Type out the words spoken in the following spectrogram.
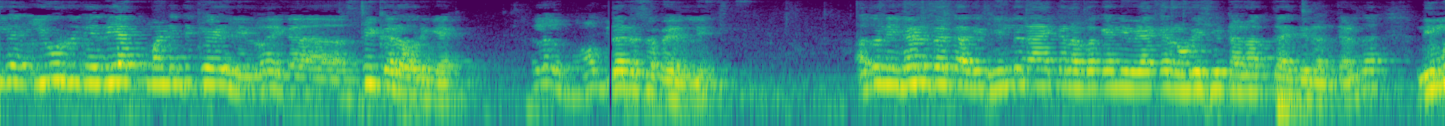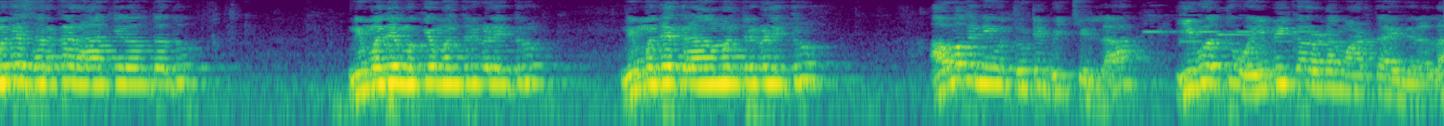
ಈಗ ಇವ್ರಿಗೆ ರಿಯಾಕ್ಟ್ ಮಾಡಿದ್ದು ಕೇಳಲಿಲ್ವಾ? ಈಗ ಸ್ಪೀಕರ್ ಅವರಿಗೆ? ವಿಧಾನಸಭೆಯಲ್ಲಿ ಅದು ನೀವು ಹೇಳ್ಬೇಕಾಗಿತ್ತು ಹಿಂದೂ ನಾಯಕನ ಬಗ್ಗೆ ನೀವು ಯಾಕೆ ರೌಡಿ ಶೀಟ್ ಹಾಕ್ತಾ ಇದ್ದೀರಾ ಅಂತ ಹೇಳಿದ್ರೆ, ನಿಮ್ಮದೇ ಸರ್ಕಾರ ಹಾಕಿರೋಂಥದ್ದು ನಿಮ್ಮದೇ ಮುಖ್ಯಮಂತ್ರಿಗಳಿದ್ರು, ನಿಮ್ಮದೇ ಗೃಹ ಮಂತ್ರಿಗಳಿದ್ರು. ಅವಾಗ ನೀವು ತುಟಿ ಬಿಚ್ಚಿಲ್ಲ. ಇವತ್ತು ವೈಭೀಕರಣ ಮಾಡ್ತಾ ಇದ್ದೀರಲ್ಲ,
